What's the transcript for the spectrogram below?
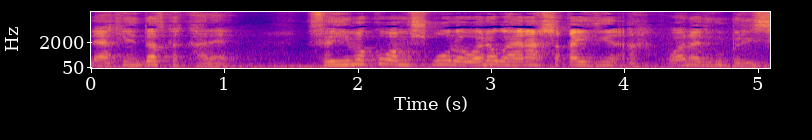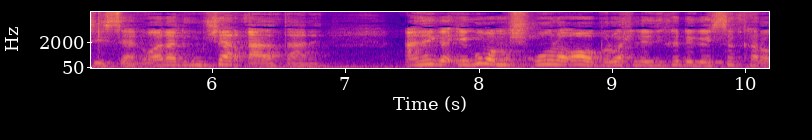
Laakiin dadka kale fahimo kuwa mashquula oo anagu anaa shaqaydiin ah oo anaad igu bariisiisaan oo anaad igu mushaar qaadataane. Aniga iguba mashquula oo bal wax laydinka dhagaysan karo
